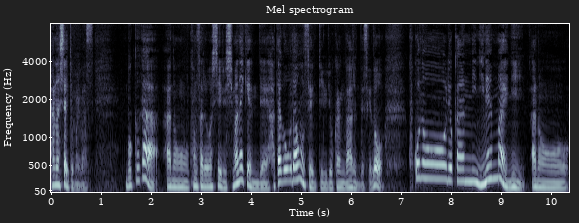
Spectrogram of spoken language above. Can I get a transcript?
話したいと思います。僕が、あのー、コンサルをしている島根県で、旅籠田温泉っていう旅館があるんですけど、ここの旅館に2年前に、あの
